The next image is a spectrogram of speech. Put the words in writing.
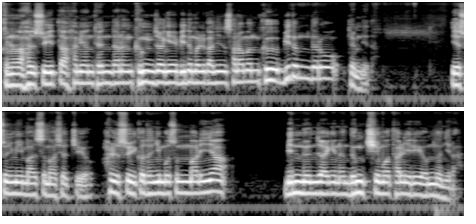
그러나 할 수 있다 하면 된다는 긍정의 믿음을 가진 사람은 그 믿음대로 됩니다. 예수님이 말씀하셨지요. 할 수 있거든이 무슨 말이냐? 믿는 자에게는 능치 못할 일이 없느니라.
